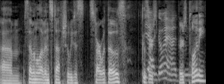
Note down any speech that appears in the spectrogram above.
um, 7-Eleven stuff, should we just start with those? 'Cause Yeah, there's, go ahead, There's plenty.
